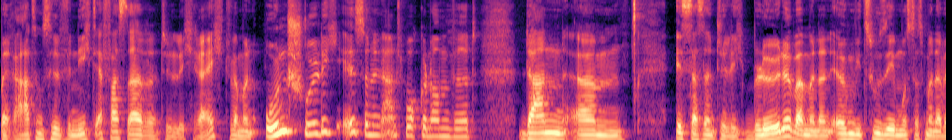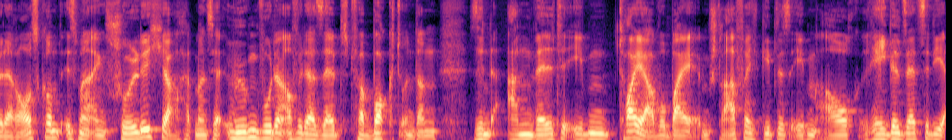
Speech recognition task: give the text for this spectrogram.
Beratungshilfe nicht erfasst. Da hat er natürlich recht. Wenn man unschuldig ist und in Anspruch genommen wird, dann ähm, ist das natürlich blöde, weil man dann irgendwie zusehen muss, dass man da wieder rauskommt. Ist man eigentlich schuldig, ja, hat man es ja irgendwo dann auch wieder selbst verbockt und dann sind Anwälte eben teuer. Wobei im Strafrecht gibt es eben auch Regelsätze, die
